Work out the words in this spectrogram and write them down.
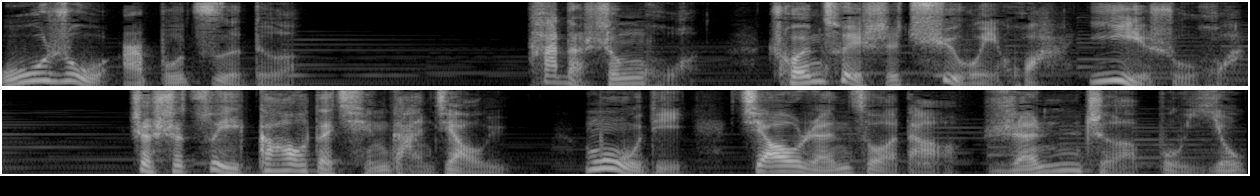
无入而不自得。他的生活纯粹是趣味化、艺术化，这是最高的情感教育，目的教人做到仁者不忧。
